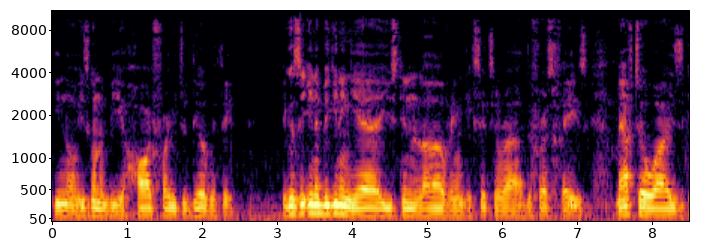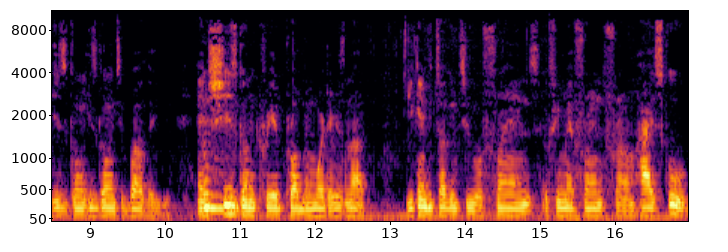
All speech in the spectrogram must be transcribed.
you know it's gonna be hard for you to deal with it. Because in the beginning, yeah, you still in love and etc. The first phase, but after a while, it's, it's going it's going to bother you and mm-hmm. she's going to create a problem where there is not. You can be talking to a friend, a female friend from high school.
